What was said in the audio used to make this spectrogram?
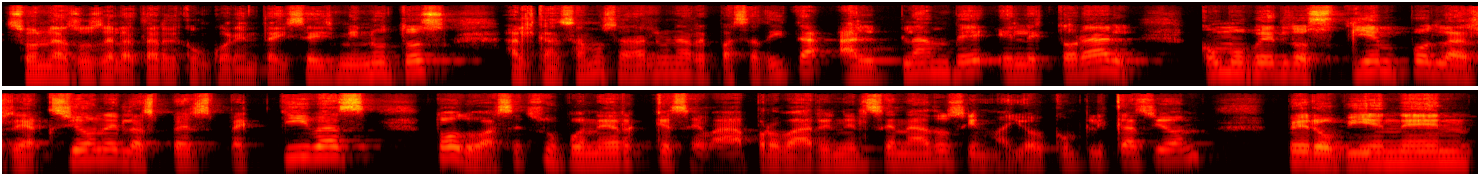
son las 2 de la tarde con 46 minutos. Alcanzamos a darle una repasadita al plan B electoral. ¿Cómo ves los tiempos, las reacciones, las perspectivas? Todo hace suponer que se va a aprobar en el Senado sin mayor complicación, pero vienen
